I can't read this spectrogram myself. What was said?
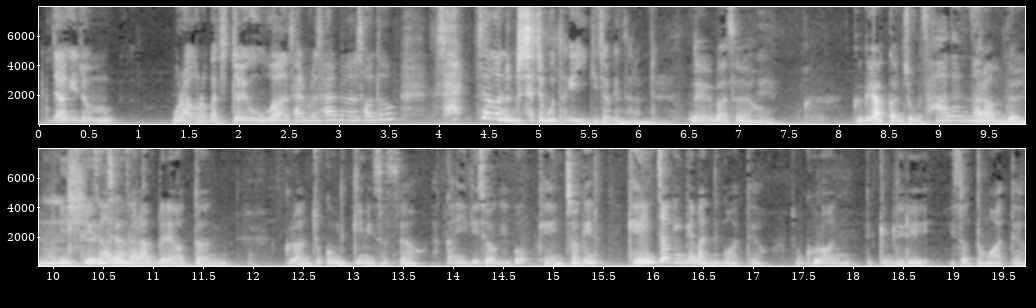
굉장히 좀 뭐라 그럴까 지적이고 우아한 삶을 살면서도 살짝은 눈치채지 못하게 이기적인 사람들. 네, 맞아요. 네. 그게 약간 좀 사는 사람들, 음, 이씨 그렇죠. 사는 사람들의 어떤 그런 조금 느낌이 있었어요. 약간 이기적이고 개인적인, 개인적인 게 맞는 것 같아요. 좀 그런 느낌들이 있었던 것 같아요.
